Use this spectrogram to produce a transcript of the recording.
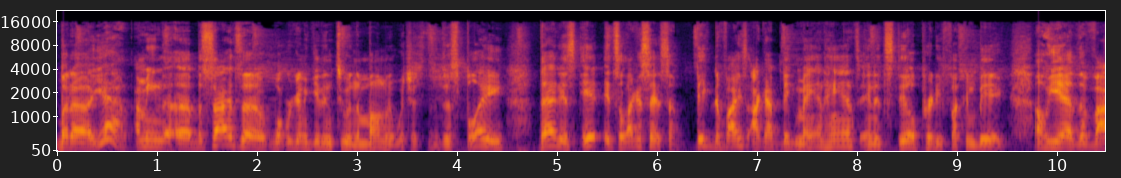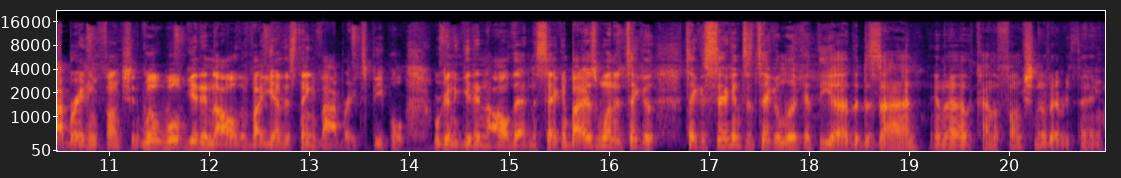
But uh, yeah, I mean, uh, besides uh, what we're going to get into in the moment, which is the display, that is it. It's like I said, it's a big device. I got big man hands and it's still pretty fucking big. Oh yeah, the vibrating function. We'll, we'll get into all the, yeah, this thing vibrates people. We're going to get into all that in a second. But I just wanted to take a, take a second to take a look at the, uh, the design and uh, the kind of function of everything.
